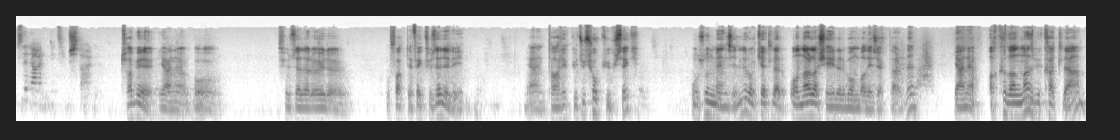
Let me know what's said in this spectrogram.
Füzeler getirmişlerdi. Tabii yani bu füzeler öyle ufak tefek füze de değil. Yani tahrip gücü çok yüksek. Uzun menzilli roketler onlarla şehirleri bombalayacaklardı. Yani akıl almaz bir katliam,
